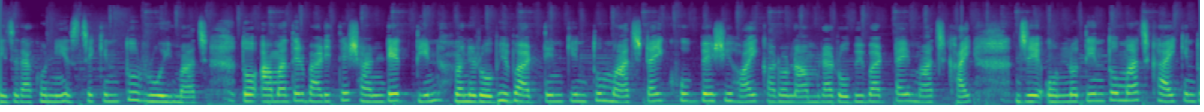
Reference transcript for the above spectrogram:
এই যে দেখো নিয়ে এসছে কিন্তু রুই মাছ। তো আমাদের বাড়িতে সানডের দিন মানে রবিবার দিন কিন্তু মাছটাই খুব বেশি হয়, কারণ আমরা রবিবারটাই মাছ খাই। যে অন্য দিন তো মাছ খাই, কিন্তু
